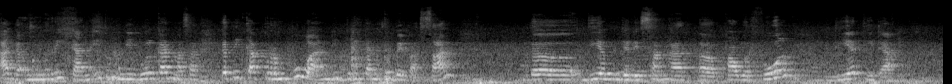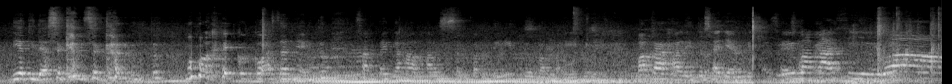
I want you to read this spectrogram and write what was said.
agak mengerikan itu menimbulkan masalah. Ketika perempuan diberikan kebebasan the, dia menjadi sangat uh, powerful dia tidak dia tidak segan-segan untuk memakai kekuasaannya itu sampai ke hal-hal seperti itu bapak ibu. Maka hal itu saja yang bisa saya terima kasih. Wow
